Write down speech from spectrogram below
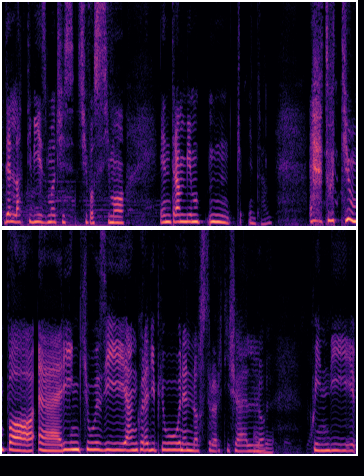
dell'attivismo ci, ci fossimo entrambi, mm, cioè, entrambi eh, tutti un po' eh, rinchiusi ancora di più nel nostro orticello. Eh Quindi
